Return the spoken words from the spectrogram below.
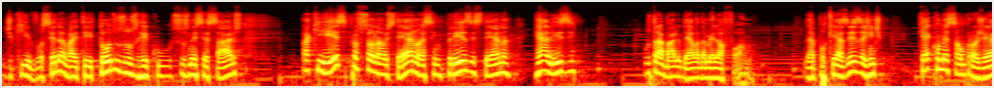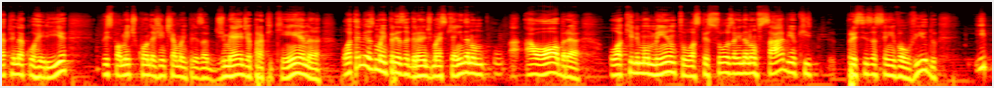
de que você né, vai ter todos os recursos necessários para que esse profissional externo, essa empresa externa, realize o trabalho dela da melhor forma. Né? Porque às vezes a gente quer começar um projeto e na correria, principalmente quando a gente é uma empresa de média para pequena, ou até mesmo uma empresa grande, mas que ainda não. A, a, obra, ou aquele momento, ou as pessoas ainda não sabem o que precisa ser envolvido, e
